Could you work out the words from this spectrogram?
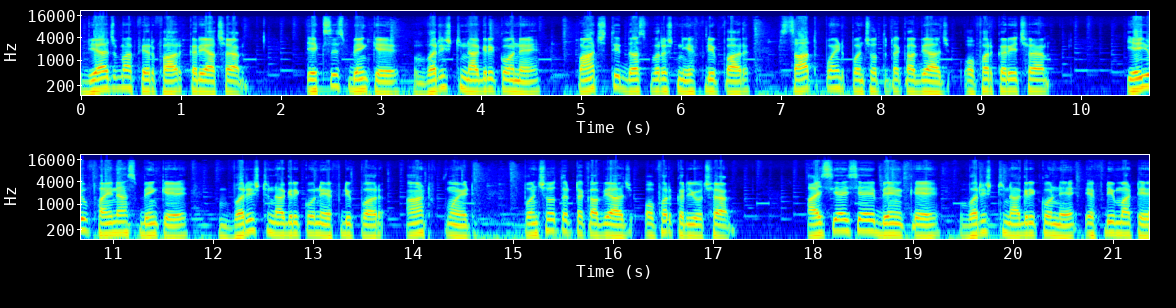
વ્યાજમાં ફેરફાર કર્યા છે. એક્સિસ બેંકે વરિષ્ઠ નાગરિકોને પાંચથી દસ વર્ષની એફડી પર સાત પોઈન્ટ પંચોતેર ટકા વ્યાજ ઓફર કરી છે. એયુ ફાઇનાન્સ બેંકે વરિષ્ઠ નાગરિકોને એફડી પર આઠ પોઈન્ટ પંચોતેર ટકા વ્યાજ ઓફર કર્યો છે. આઈસીઆઈસીઆઈ બેંકે વરિષ્ઠ નાગરિકોને એફડી માટે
